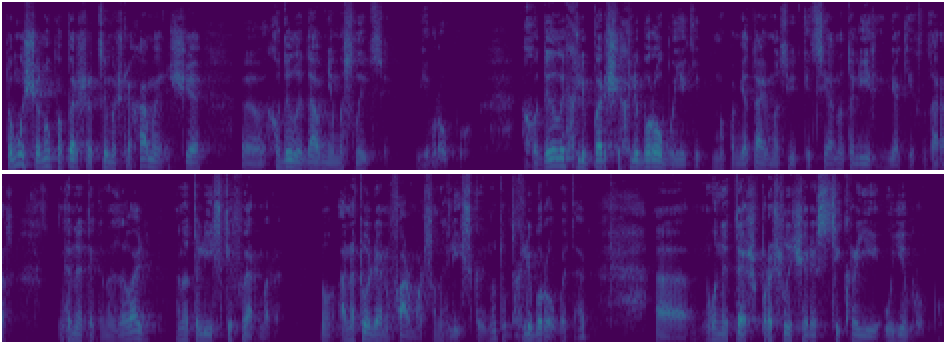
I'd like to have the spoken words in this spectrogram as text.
Тому що, ну, по-перше, цими шляхами ще е, ходили давні мисливці в Європу. Ходили хліб, перші хлібороби, які ми пам'ятаємо, звідки ці анатолії, як їх зараз генетики називають, анатолійські фермери. Ну, Anatolian farmers англійською, ну тобто хлібороби, так? Е, Вони теж пройшли через ці краї у Європу.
